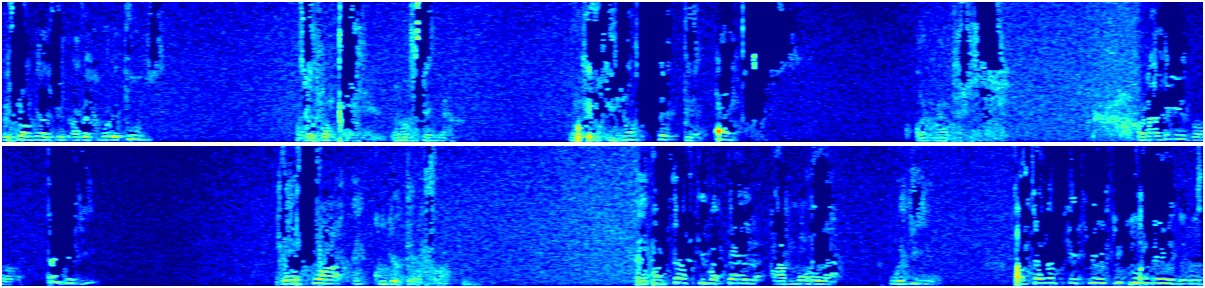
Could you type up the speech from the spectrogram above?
Nous sommes avec mon épouse. Nous avons prié, mon Seigneur. Nous exigeons cette honte On arrive un jeudi, je reçois un coup de téléphone. Un pasteur qui m'appelle à Montréal pour dire Pasteur, que tu es disposé de nous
